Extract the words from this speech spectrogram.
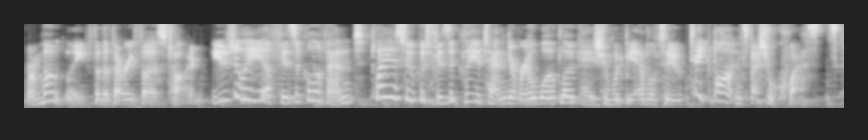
remotely for the very first time. Usually a physical event, players who could physically attend a real world location would be able to take part in special quests,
